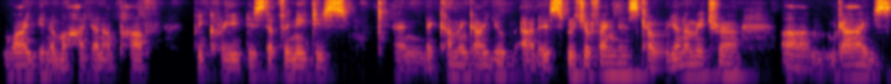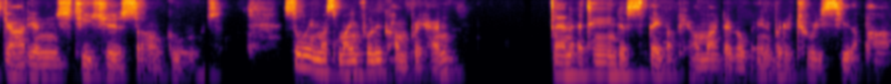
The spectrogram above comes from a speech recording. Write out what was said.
why in a Mahayana path, we create these affinities and the guide you are the spiritual fighters, Kalyana Mitra, um, guides, guardians, teachers, or gurus. So we must mindfully comprehend and attain the state of pure mind that will be able to truly see the path.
